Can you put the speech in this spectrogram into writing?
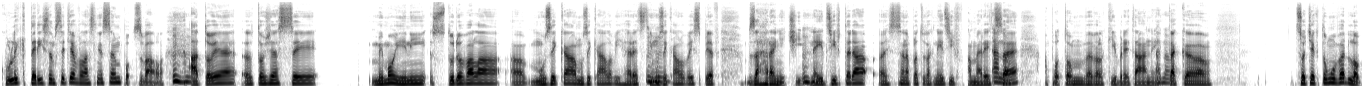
kvůli který jsem se tě vlastně sem pozval. Mm-hmm. A to je to, že si mimo jiný studovala uh, muzika, muzikálový herectví, mm-hmm. muzikálový zpěv v zahraničí. Mm-hmm. Nejdřív teda, jestli se nepletu, tak nejdřív v Americe ano. a potom ve Velké Británii. Ano. Tak uh, co tě k tomu vedlo?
